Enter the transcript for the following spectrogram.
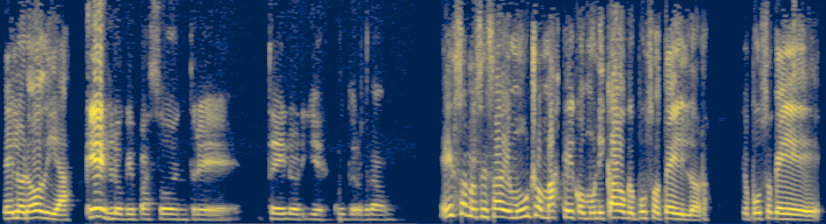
Taylor odia. ¿Qué es lo que pasó entre Taylor y Scooter Brown? Eso no se sabe mucho más que el comunicado que puso Taylor, que puso que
